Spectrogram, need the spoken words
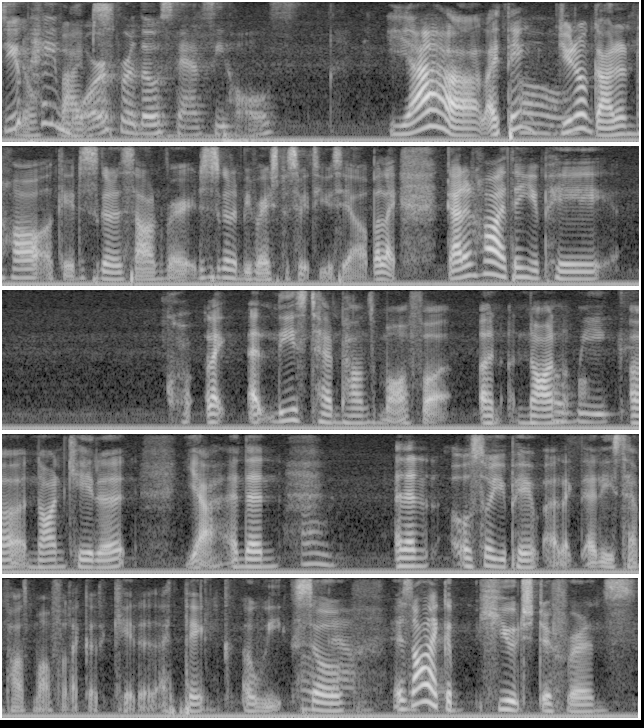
Do you know, pay more for those fancy halls? Yeah, I think Oh. do you know Garden Hall? Okay, this is gonna sound very this is gonna be very specific to UCL, but like Garden Hall, I think you pay like at least ten pounds more for a A non week. uh non catered, yeah, and then oh, and then also you pay uh, like at least ten pounds more for like a kid I think a week. oh, So damn. it's not like a huge difference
